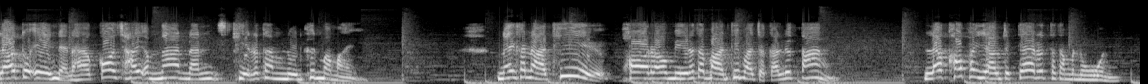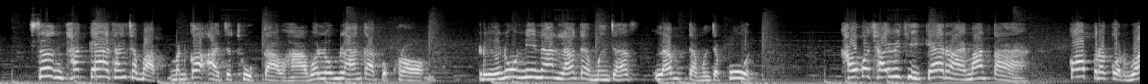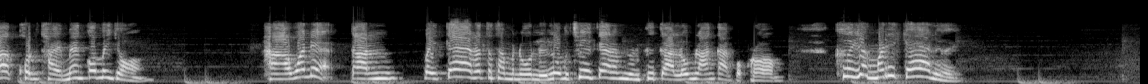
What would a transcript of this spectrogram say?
แล้วตัวเองเนี่ยนะคะก็ใช้อำนาจนั้นเขียนรัฐธรรมนูญขึ้นมาใหม่ ในขณะที่พอเรามีรัฐบาลที่มาจากการเลือกตั้ง แล้วเขาพยายามจะแก้รัฐธรรมนูญ ซึ่งถ้าแก้ทั้งฉบับมันก็อาจจะถูกกล่าวหาว่าล้มล้างการปกครอง หรือนู่นนี่นั่นแล้วแต่มึงจะแล้วแต่มึงจะพูดเขาก็ใช้วิธีแก้รายมาตราก็ปรากฏว่าคนไทยแม่งก็ไม่ยอม หาว่าเนี่ยการไปแก้รัฐธรรมนูญหรือลงชื่อแก้รัฐธรรมนูญคือการล้มล้างการปกครอง คือยังไม่ได้แก้เลย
